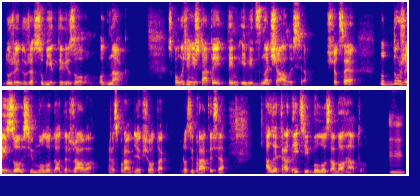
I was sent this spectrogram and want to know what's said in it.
дуже і дуже суб'єктивізовано. Однак Сполучені Штати тим і відзначалися, що це ну дуже і зовсім молода держава, насправді, якщо так розібратися, але традицій було забагато. Угу.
